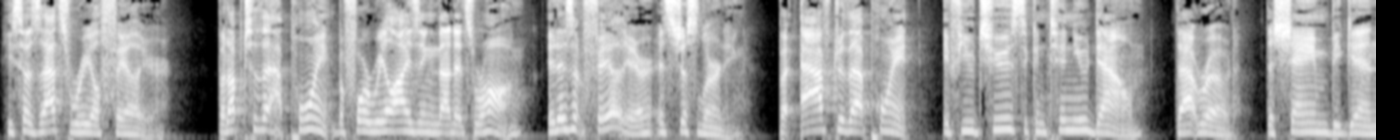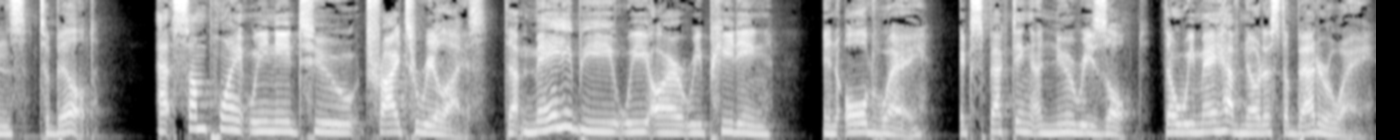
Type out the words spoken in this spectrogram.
He says that's real failure. But up to that point, before realizing that it's wrong, it isn't failure, it's just learning. But after that point, if you choose to continue down that road, the shame begins to build. At some point, we need to try to realize that maybe we are repeating an old way, expecting a new result, though we may have noticed a better way.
